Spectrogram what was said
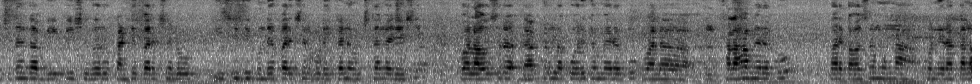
ఉచితంగా బీపీ షుగరు కంటి పరీక్షలు ఈసీజీ గుండె పరీక్షలు కూడా ఇక్కడనే ఉచితంగా చేసి వాళ్ళ అవసర డాక్టర్ల కోరిక మేరకు వాళ్ళ సలహా మేరకు వారికి అవసరం ఉన్న కొన్ని రకాల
